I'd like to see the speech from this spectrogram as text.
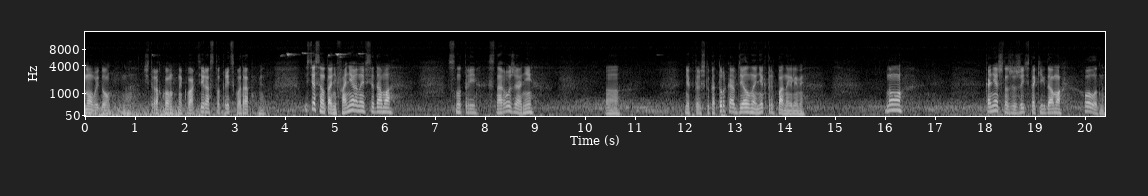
Новый дом, четырехкомнатная квартира, 130 квадратных метров. Естественно, вот они фанерные все дома снутри. Снаружи они э, некоторые штукатуркой обделаны, некоторые панелями. Но, конечно же, жить в таких домах холодно.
